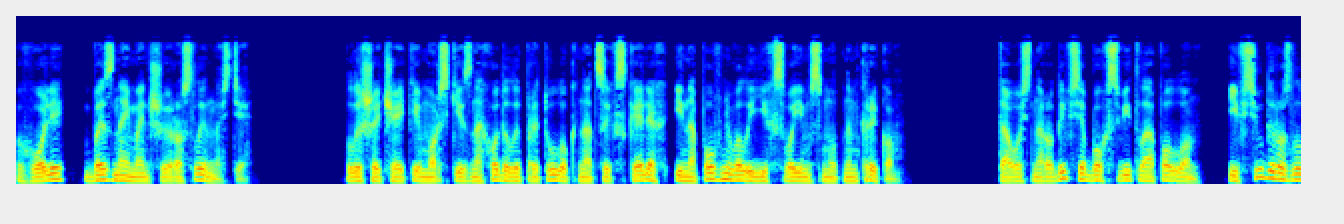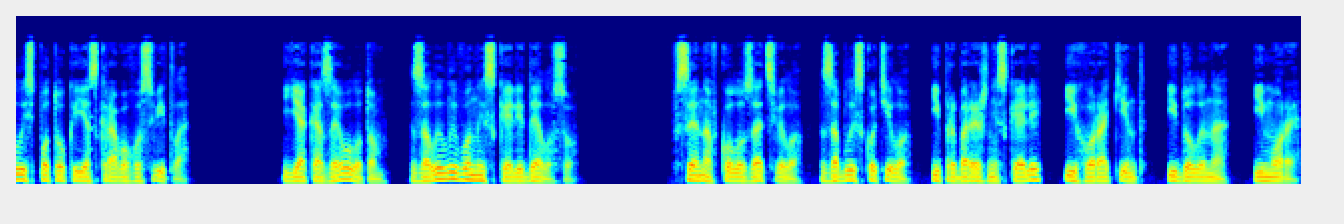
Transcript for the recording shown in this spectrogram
голі, без найменшої рослинності. Лише чайки морські знаходили притулок на цих скелях і наповнювали їх своїм смутним криком. Та ось народився бог світла Аполлон, і всюди розлились потоки яскравого світла. Як азеолотом, залили вони скелі Делосу. Все навколо зацвіло, заблискотіло, і прибережні скелі, і гора кінт, і долина, і море.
